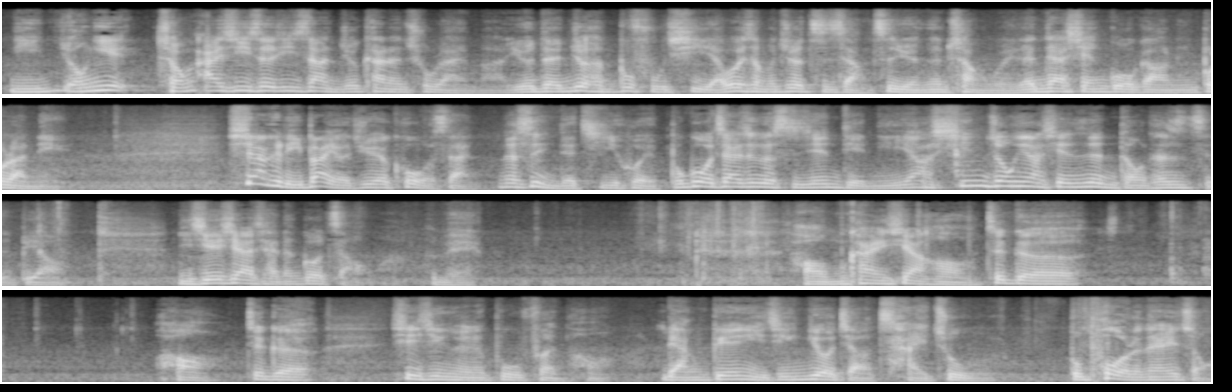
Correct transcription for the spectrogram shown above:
你容易从 IC 设计上你就看得出来嘛。有的人就很不服气啊，为什么就只涨资源跟创维，人家先过高，你不然你下个礼拜有机会扩散，那是你的机会。不过在这个时间点，你要心中要先认同它是指标，你接下来才能够找嘛，对不对？好，我们看一下哈，这个，好，这个。细晶圆的部分哈，两边已经右脚踩住不破的那一种。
